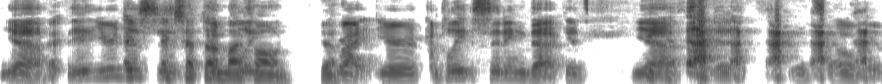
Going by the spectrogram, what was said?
yeah. You're just except complete, on my phone. Yeah. Right. You're a complete sitting duck. It's yeah. it's, it's over.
